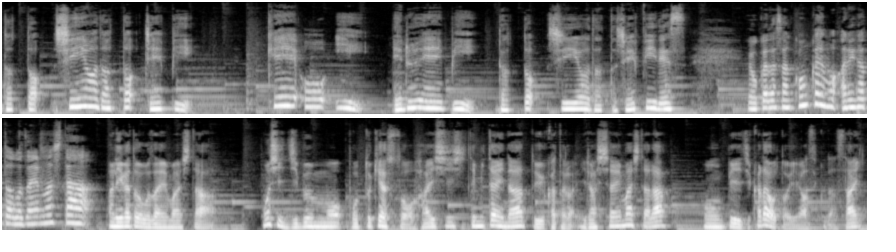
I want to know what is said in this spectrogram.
.co.jp koelab.co.jp です。岡田さん、今回もありがとうございました。ありがとうございました。もし自分もポッドキャストを配信してみたいなという方がいらっしゃいましたら、ホームページからお問い合わせください。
